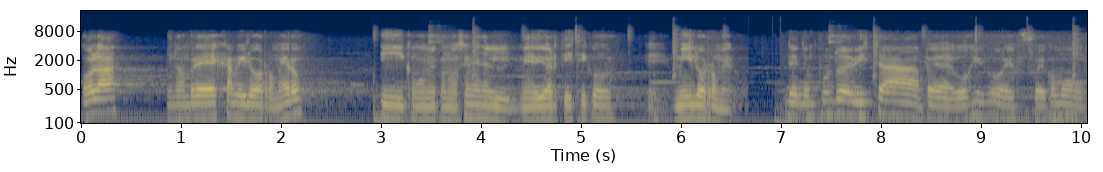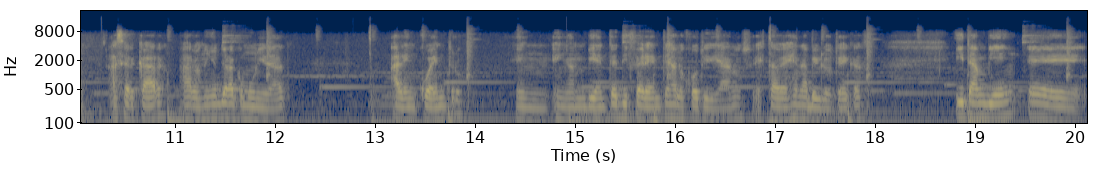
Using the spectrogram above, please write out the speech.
Hola, mi nombre es Camilo Romero y como me conocen en el medio artístico, eh, Milo Romero. Desde un punto de vista pedagógico eh, fue como acercar a los niños de la comunidad al encuentro en, ambientes diferentes a los cotidianos, esta vez en las bibliotecas, y también eh,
